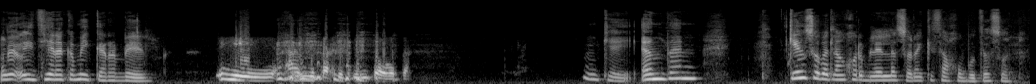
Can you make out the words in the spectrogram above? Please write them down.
O itshiela ka maikarabelo? Ee a nepagetseng tota okay and then ke eng se o batlang gore bolelela sona ke sa go botsa sona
